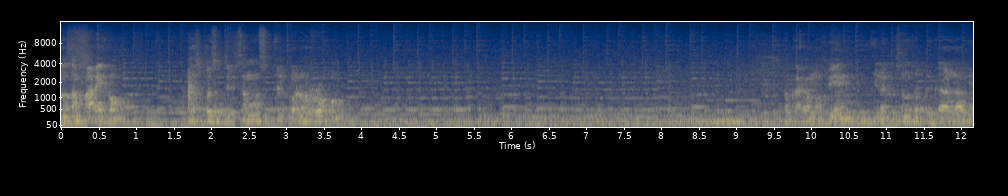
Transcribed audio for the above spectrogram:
no tan parejo. Después utilizamos el color rojo. Lo cargamos bien y lo empezamos a aplicar al labio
